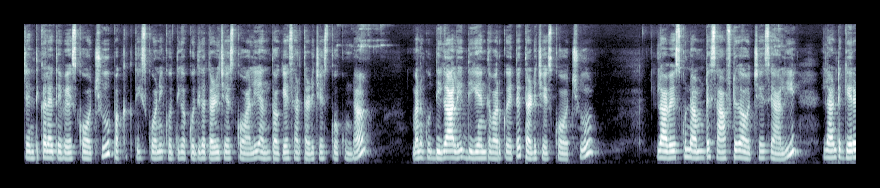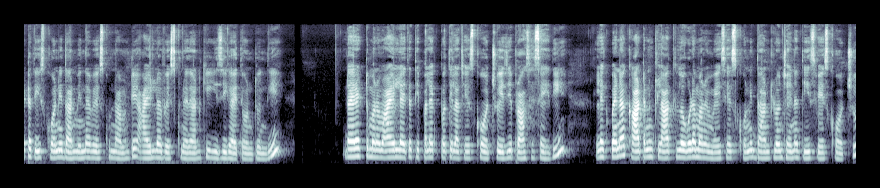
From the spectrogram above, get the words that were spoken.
జంతికలు అయితే వేసుకోవచ్చు. పక్కకు తీసుకొని కొద్దిగా కొద్దిగా తడి చేసుకోవాలి. అంత ఒకేసారి తడి చేసుకోకుండా మనకు దిగాలి. దిగేంత వరకు అయితే తడి చేసుకోవచ్చు. ఇలా వేసుకున్నామంటే సాఫ్ట్గా వచ్చేసేయాలి. ఇలాంటి గెరెట తీసుకొని దాని మీద వేసుకున్నామంటే ఆయిల్లో వేసుకునేదానికి ఈజీగా అయితే ఉంటుంది. డైరెక్ట్ మనం ఆయిల్లో అయితే తిప్పలేకపోతే ఇలా చేసుకోవచ్చు. ఈజీ ప్రాసెస్ ఇది. లేకపోయినా కాటన్ క్లాత్లో కూడా మనం వేసేసుకొని దాంట్లోంచి అయినా తీసి వేసుకోవచ్చు.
